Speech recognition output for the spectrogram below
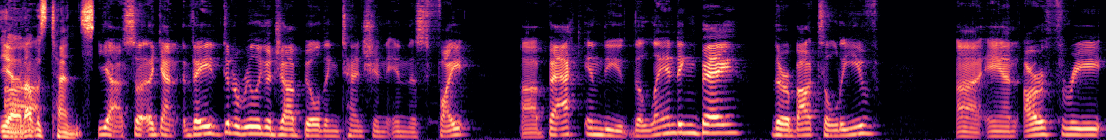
Yeah, Uh, that was tense. yeah so again they did a really good job building tension in this fight uh, back in the the landing bay they're about to leave uh, and r3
